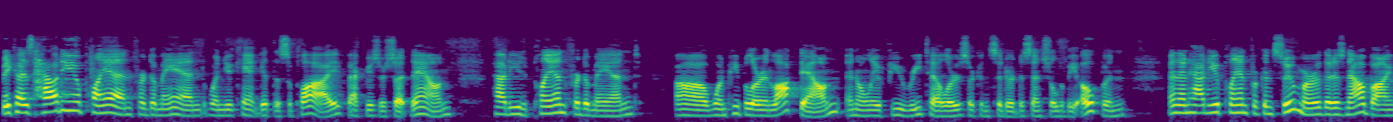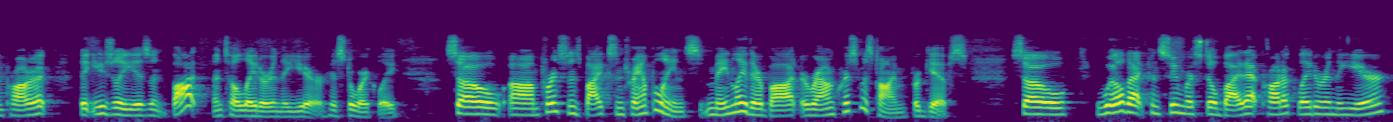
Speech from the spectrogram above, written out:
because how do you plan for demand when you can't get the supply? Factories are shut down. How do you plan for demand uh, when people are in lockdown and only a few retailers are considered essential to be open? And then how do you plan for consumer that is now buying product that usually isn't bought until later in the year historically? So, um, for instance, bikes and trampolines, mainly they're bought around Christmas time for gifts. So will that consumer still buy that product later in the year?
